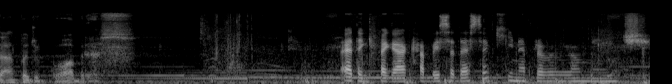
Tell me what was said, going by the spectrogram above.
Estátua de cobras. É, tem que pegar a cabeça dessa aqui, né? Provavelmente.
